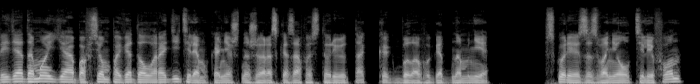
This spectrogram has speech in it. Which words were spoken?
Придя домой, я обо всем поведал родителям, конечно же, рассказав историю так, как было выгодно мне. Вскоре зазвонил телефон,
